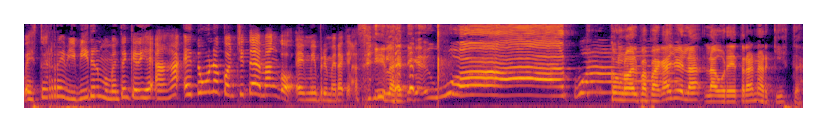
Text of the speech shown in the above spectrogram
esto es revivir el momento en que dije, ajá, esto es una conchita de mango en mi primera clase. Y la gente que, ¿what? What? Con lo del papagayo y la, la uretra anarquista.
